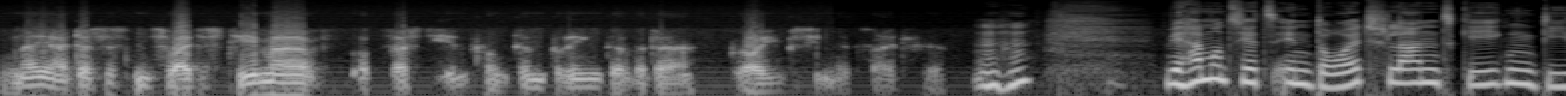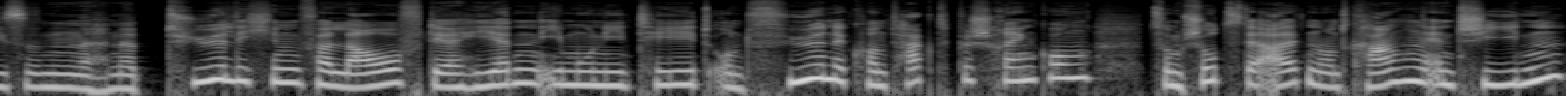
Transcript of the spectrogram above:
naja, das ist ein zweites Thema, ob was die Impfung dann bringt, aber da brauche ich ein bisschen mehr Zeit für. Mhm. Wir haben uns jetzt in Deutschland gegen diesen natürlichen Verlauf der Herdenimmunität und für eine Kontaktbeschränkung zum Schutz der Alten und Kranken entschieden.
